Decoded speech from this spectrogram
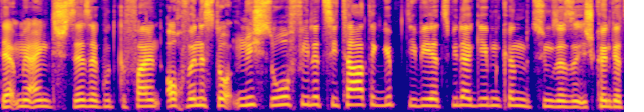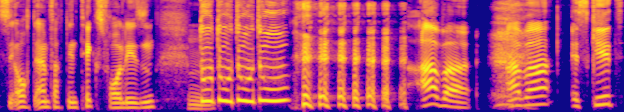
Der hat mir eigentlich sehr, sehr gut gefallen. Auch wenn es dort nicht so viele Zitate gibt, die wir jetzt wiedergeben können, beziehungsweise ich könnte jetzt auch einfach den Text vorlesen. Du, du, du, du. aber, aber es geht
